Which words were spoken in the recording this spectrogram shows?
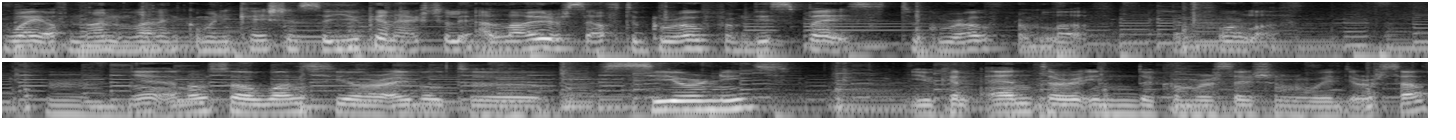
way of non-violent communication so you can actually allow yourself to grow from this space, to grow from love and for love. Mm, yeah, and also once you are able to see your needs, you can enter in the conversation with yourself,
